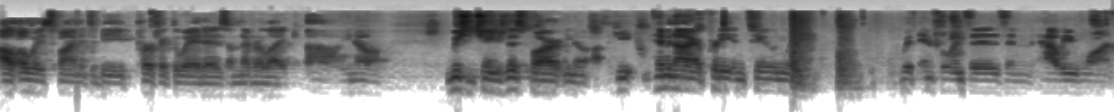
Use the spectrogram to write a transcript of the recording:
I'll always find it to be perfect the way it is. I'm never like, oh, you know, we should change this part. You know, he, him and I are pretty in tune with with influences and how we want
